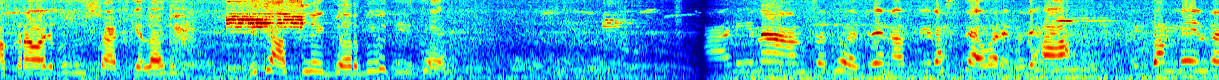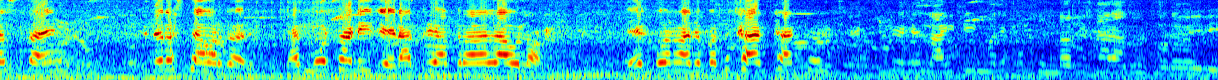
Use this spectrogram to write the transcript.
अकरा वाजेपासून स्टार्ट केला होता. इथे असली गर्दी होती इथे. आणि ना आमचं घर जे ना ती रस्त्यावर आहे. म्हणजे हा एकदम मेन रस्ता आहे. तिथे रस्त्यावर घर आहे. त्यात मोठा डीजे रात्री अकराला लावला. एक दोन वाजेपर्यंत ठॅक ठॅक ठॅक. हे लाईटिंगमध्ये खूप सुंदर दिसणार अजून थोड्या वेळी.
